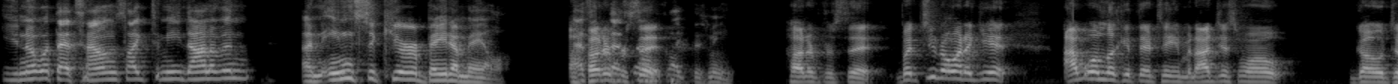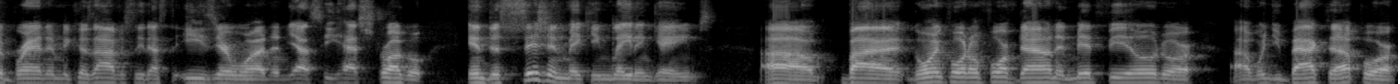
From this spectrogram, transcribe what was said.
You know what that sounds like to me, Donovan? An insecure beta male. That's 100%. like this me. 100%. But you know what? Again, I will look at their team and I just won't go to Brandon because obviously that's the easier one. And yes, he has struggled in decision making late in games uh, by going for it on fourth down in midfield or uh, when you backed up or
